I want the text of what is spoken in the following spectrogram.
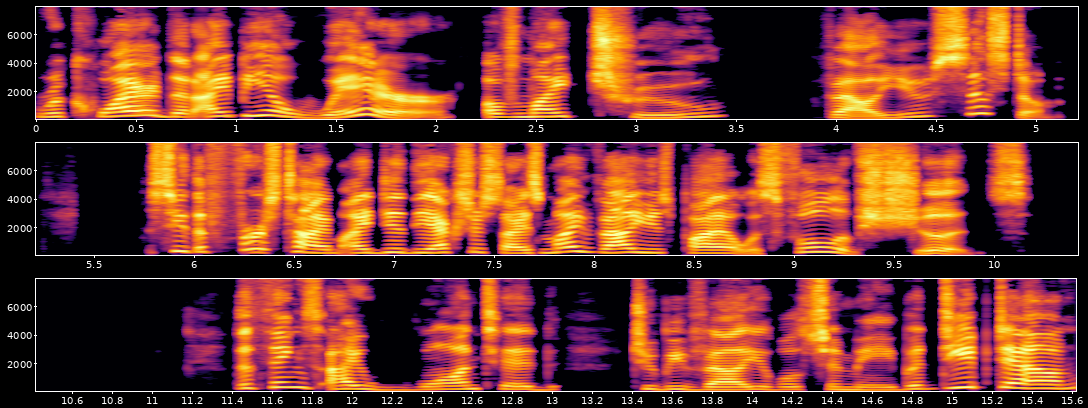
required that I be aware of my true value system. See, the first time I did the exercise, my values pile was full of shoulds. The things I wanted to be valuable to me, but deep down,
